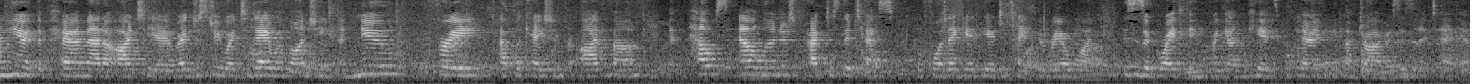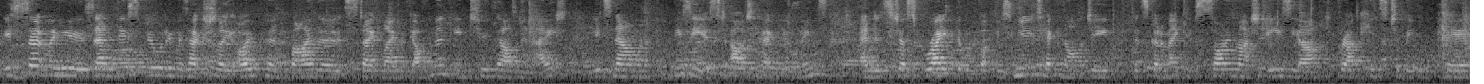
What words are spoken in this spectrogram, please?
I'm here at the Parramatta RTA Registry where today we're launching a new free application for iPhone. It helps our learners practice their tests before they get here to take the real one. This is a great thing for young kids preparing to become drivers, isn't it, Tanya? It certainly is, and this building was actually opened by the state Labor government in 2008. It's now one of the busiest RTA buildings, and it's just great that we've got this new technology that's going to make it so much easier for our kids to be prepared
